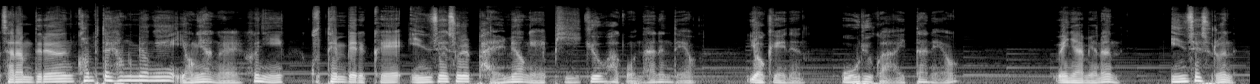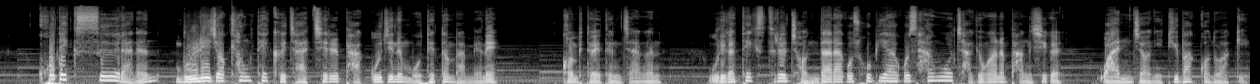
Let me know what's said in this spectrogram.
사람들은 컴퓨터 혁명의 영향을 흔히 구텐베르크의 인쇄술 발명에 비교하곤 하는데요. 여기에는 오류가 있다네요. 왜냐하면 인쇄술은 코덱스라는 물리적 형태 그 자체를 바꾸지는 못했던 반면에 컴퓨터의 등장은 우리가 텍스트를 전달하고 소비하고 상호작용하는 방식을 완전히 뒤바꿔 놓았기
